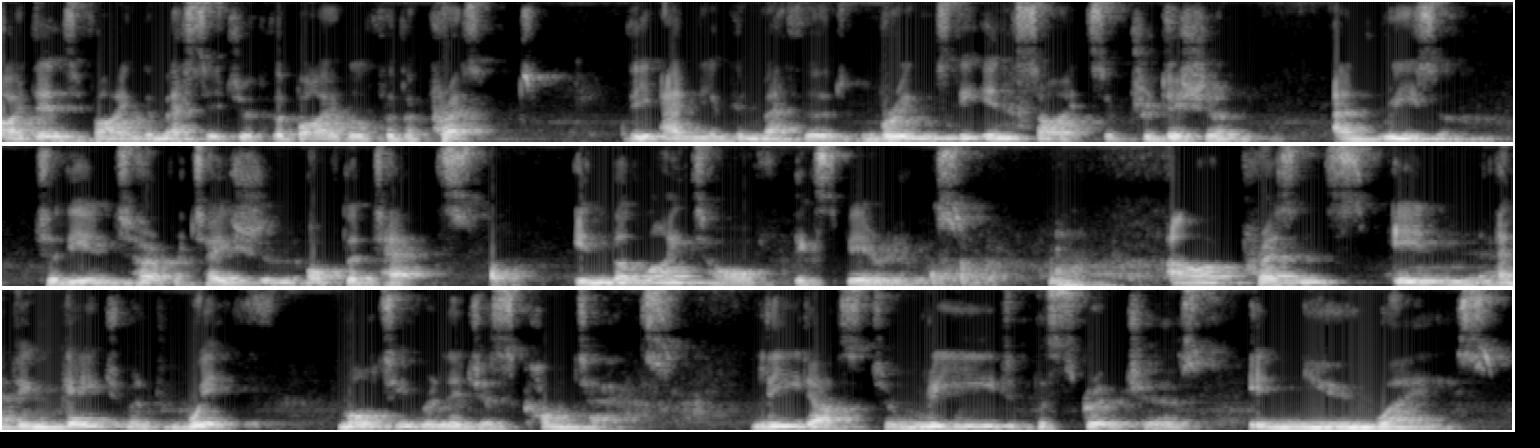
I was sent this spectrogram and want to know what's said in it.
identifying the message of the Bible for the present, the Anglican method brings the insights of tradition and reason to the interpretation of the text in the light of experience. Our presence in and engagement with multi religious contexts lead us to read the scriptures in new ways.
